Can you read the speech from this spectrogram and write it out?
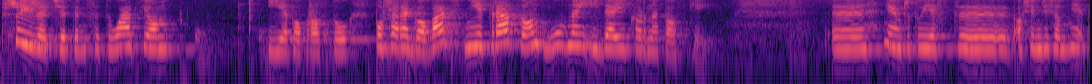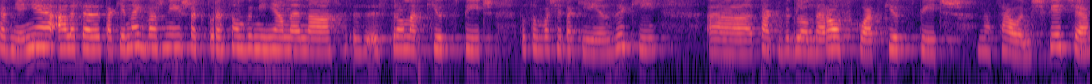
przyjrzeć się tym sytuacjom i je po prostu poszeregować, nie tracąc głównej idei kornetowskiej. Yy, Nie wiem, czy tu jest yy, 80, nie, pewnie nie, ale te takie najważniejsze, które są wymieniane na y, stronach Cute Speech, to są właśnie takie języki. E, Tak wygląda rozkład Cute Speech na całym świecie.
